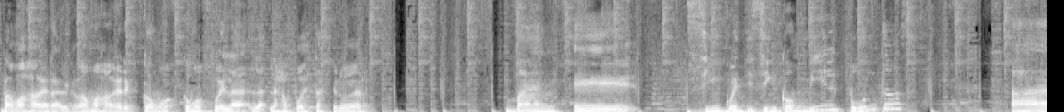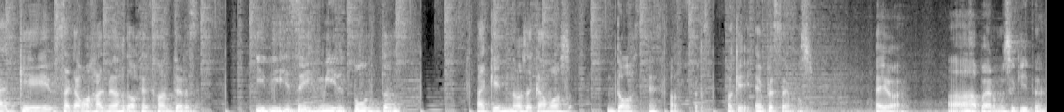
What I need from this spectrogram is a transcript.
vamos a ver algo. Vamos a ver cómo, cómo fue la, la, las apuestas. Quiero ver. Van eh, 55 mil puntos a que sacamos al menos dos Headhunters y 16 mil puntos a que no sacamos dos Headhunters. Ok, empecemos. Ahí va. Ah, a poner musiquita.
